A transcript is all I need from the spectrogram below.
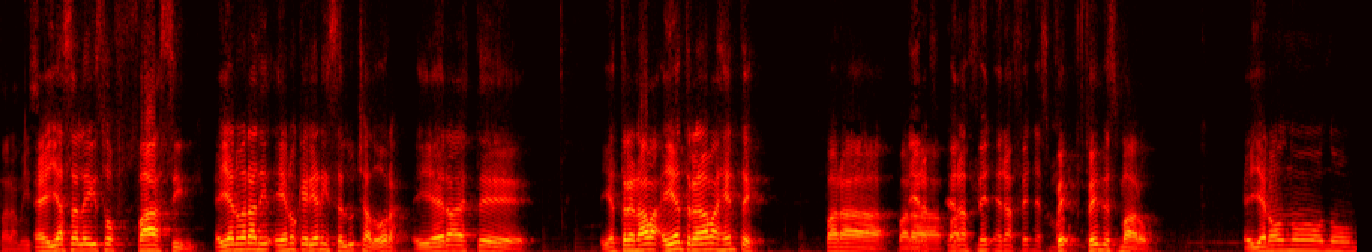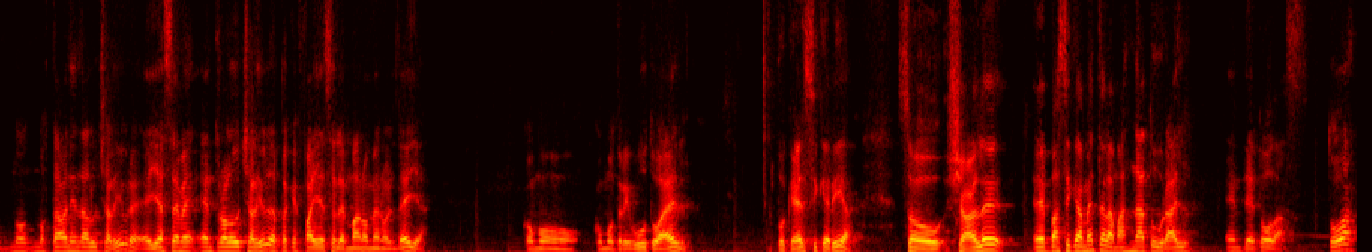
Para mí sí. Ella se le hizo fácil. Ella no era ni- ella no quería ni ser luchadora. Ella era este, ella entrenaba, ella entrenaba gente para, para, Era, para- era, fit- era fitness Fi- model. Fitness model. Ella no, no, no, no, no estaba ni en la lucha libre. Ella se me- entró a la lucha libre después que fallece el hermano menor de ella. Como, como tributo a él. Porque él sí quería. So, Charlotte es básicamente la más natural en, de todas. Todas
